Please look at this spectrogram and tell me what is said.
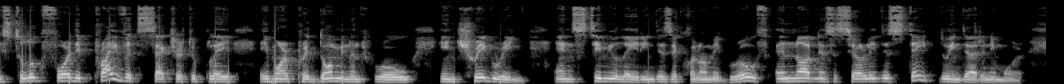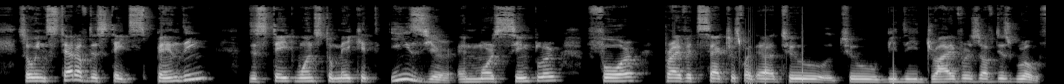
is to look for the private sector to play a more predominant role in triggering and stimulating this economic growth and not necessarily the state doing that anymore. So instead of the state spending, the state wants to make it easier and more simpler for private sectors for, uh, to to be the drivers of this growth.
